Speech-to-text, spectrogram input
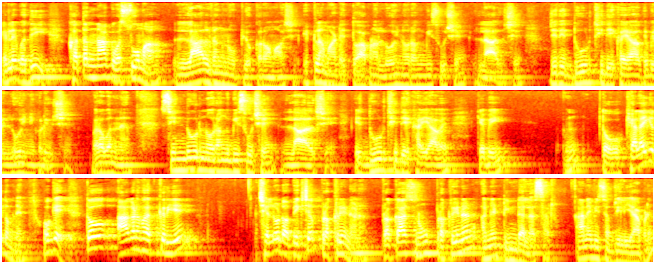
એટલે બધી ખતરનાક વસ્તુઓમાં લાલ રંગનો ઉપયોગ કરવામાં આવે છે. એટલા માટે તો આપણા લોહીનો રંગ બી શું છે? લાલ છે. જેથી દૂરથી દેખાય આવે કે ભાઈ લોહી નીકળ્યું છે. બરાબર ને? સિંદૂરનો રંગ બી શું છે? લાલ છે. એ દૂરથી દેખાઈ આવે કે ભાઈ તો ખ્યાલ આવી ગયો તમને? ઓકે તો આગળ વાત કરીએ. છેલ્લો ટોપિક છે પ્રક્રિયણ પ્રકાશનું પ્રક્રિયણ અને ટિંડલ અસર. આને બી સમજી લઈએ આપણે.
